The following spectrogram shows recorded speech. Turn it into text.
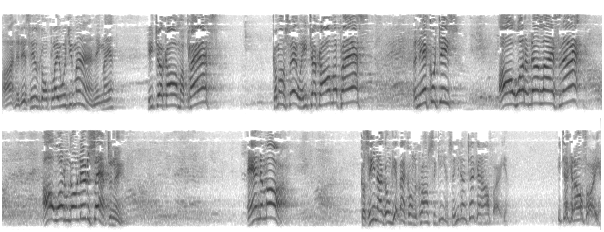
Alright, now this hymn's gonna play with your mind. Amen? He took all my past. Come on, say it. Well, he took all my past iniquities, all what I've done last night, all what I'm going to do this afternoon, and tomorrow. Because he's not going to get back on the cross again. So he done took it all for you. He took it all for you.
